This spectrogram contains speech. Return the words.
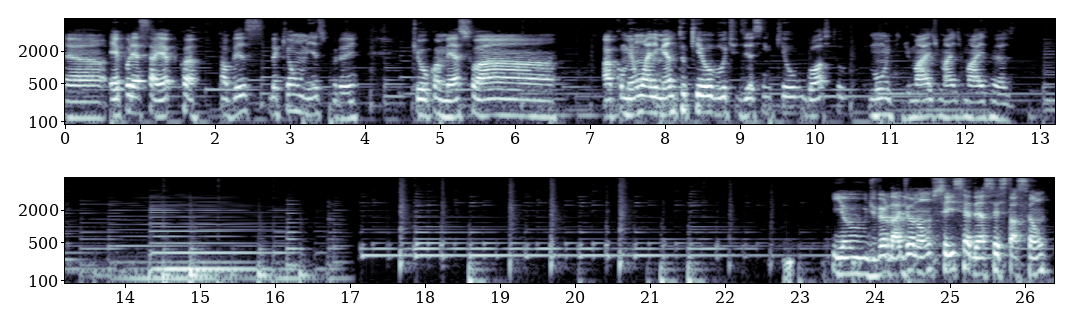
é, é por essa época, talvez daqui a um mês por aí, que eu começo a, a comer um alimento que eu vou te dizer assim que eu gosto muito, demais, demais, demais mesmo. E eu, de verdade, eu não sei se é dessa estação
